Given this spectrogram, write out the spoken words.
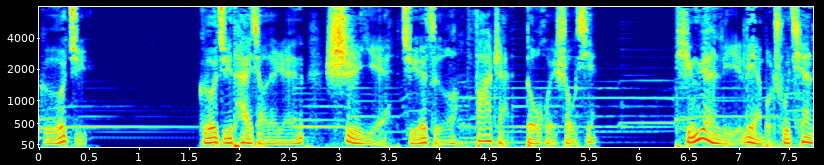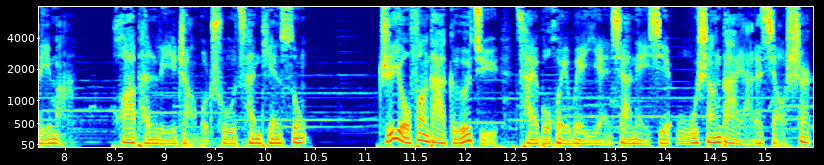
格局，格局太小的人，视野、抉择、发展都会受限。庭院里练不出千里马，花盆里长不出参天松。只有放大格局，才不会为眼下那些无伤大雅的小事儿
